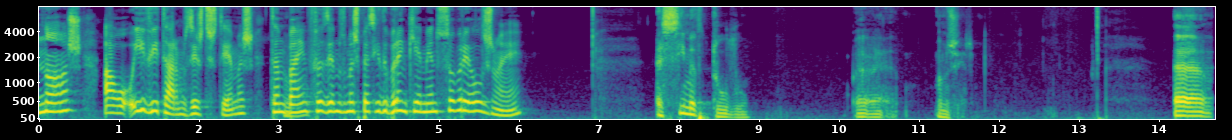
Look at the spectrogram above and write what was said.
nós, ao evitarmos estes temas, também uhum. fazemos uma espécie de branqueamento sobre eles, não é? Acima de tudo, uh, vamos ver. Uh,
